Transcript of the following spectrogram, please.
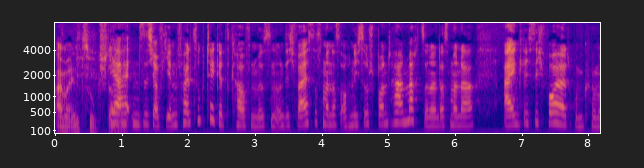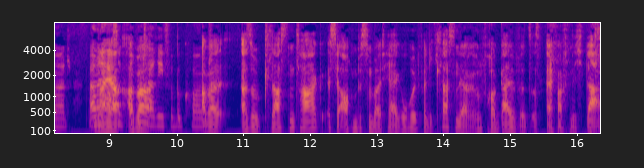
Einmal in Zug steigen. ja, hätten sie sich auf jeden Fall Zugtickets kaufen müssen. Und ich weiß, dass man das auch nicht so spontan macht, sondern dass man da eigentlich sich vorher drum kümmert. Weil man Naja, ja auch so aber- Gruppentarife bekommt. Aber also Klassentag ist ja auch ein bisschen weit hergeholt, weil die Klassenlehrerin Frau Gallwitz ist einfach nicht da.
